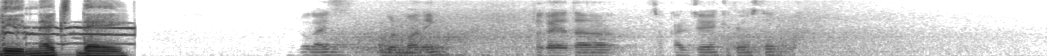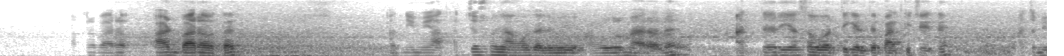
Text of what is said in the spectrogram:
the next day. Hello guys good morning तर काय आता सकाळचे किती वाजता? अकरा बारा आठ बारा होत आहेत. आणि मी आता जस्ट म्हणजे आंघोळ झाली. मी आंघोळ बाहेर आलो आहे आता तरी असं वरती गेले ते पालखीच्या इथे. आता मी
